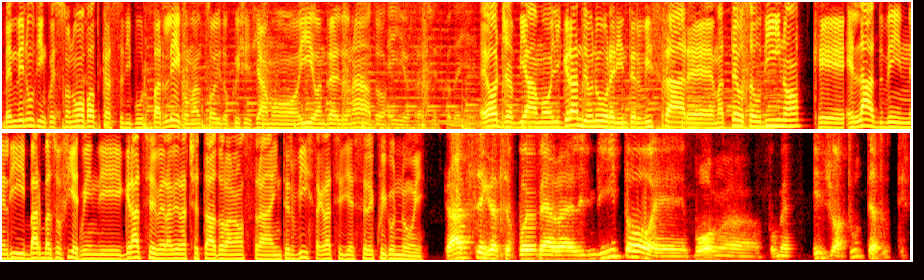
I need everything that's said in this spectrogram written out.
benvenuti in questo nuovo podcast di Pur Parlé, come al solito qui ci siamo io, Andrea Donato e io, Francesco Daglieri. E oggi abbiamo il grande onore di intervistare Matteo Saudino, che è l'admin di Barba Sofia, quindi grazie per aver accettato la nostra intervista, grazie di essere qui con noi. Grazie, grazie a voi per l'invito e buon eh, pomeriggio a tutte e a tutti.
